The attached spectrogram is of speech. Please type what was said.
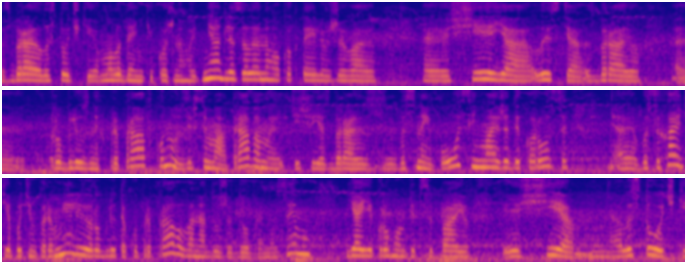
збираю листочки молоденькі кожного дня для зеленого коктейлю. Вживаю. Е, Ще я листя збираю, е, роблю з них приправку. Ну, зі всіма травами, ті, що я збираю з весни по осінь, майже дикороси. Е, Висихають, я потім перемілюю, роблю таку приправу, вона дуже добра на зиму. Я її кругом підсипаю. Е, Ще листочки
